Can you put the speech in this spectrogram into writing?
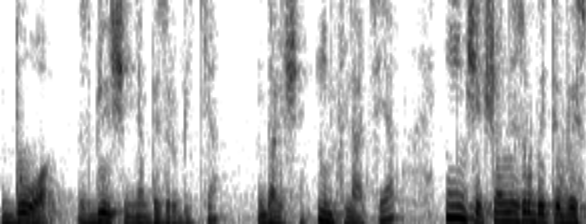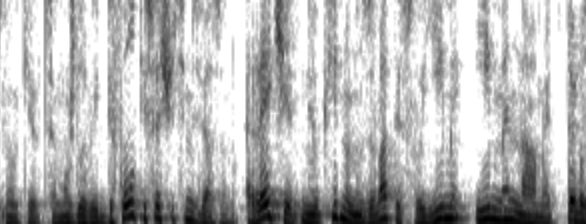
до збільшення безробіття, далі інфляція. Інше, якщо не зробити висновків, це можливий дефолт і все, що цим зв'язано. Речі необхідно називати своїми іменами. Треба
